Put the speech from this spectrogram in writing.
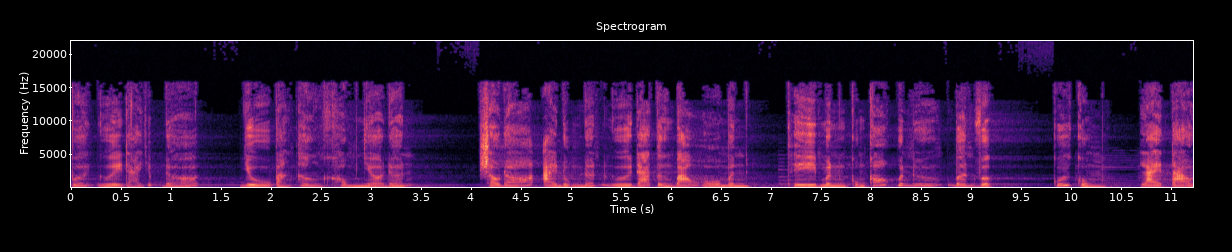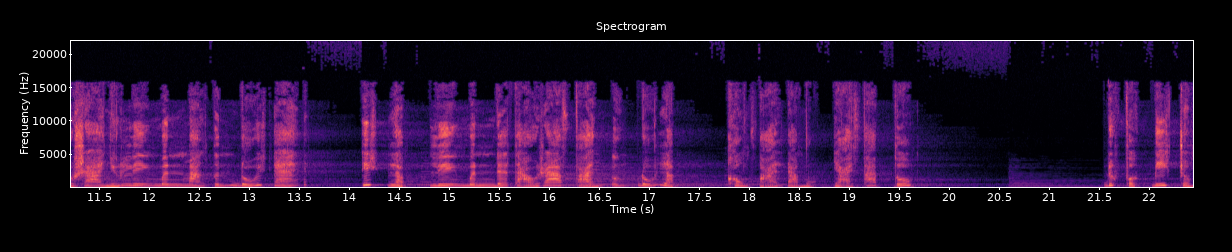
với người đã giúp đỡ, dù bản thân không nhờ đến. Sau đó, ai đụng đến người đã từng bảo hộ mình thì mình cũng có khuynh hướng bên vực. Cuối cùng, lại tạo ra những liên minh mang tính đối kháng, thiết lập liên minh để tạo ra phản ứng đối lập, không phải là một giải pháp tốt. Đức phật biết trong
